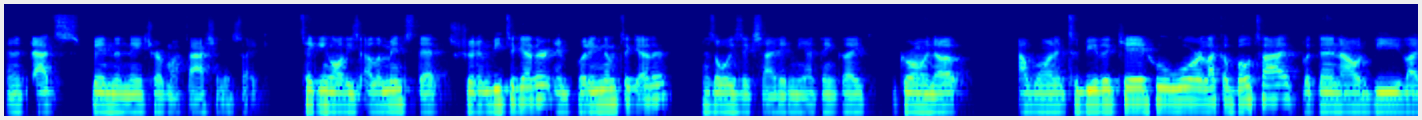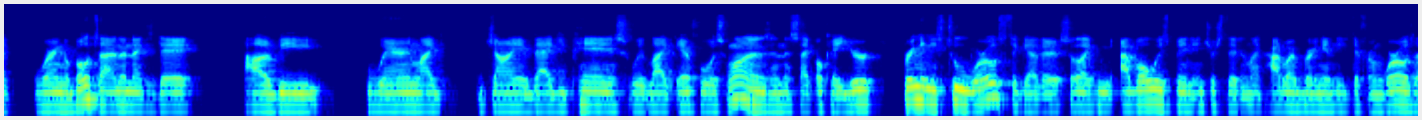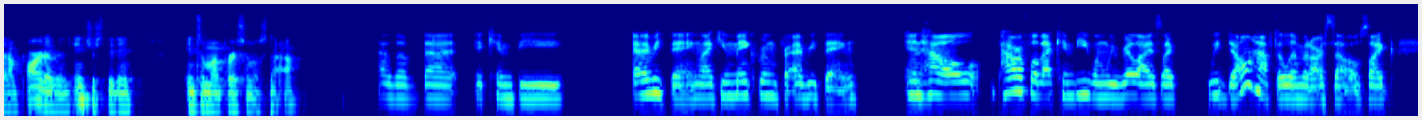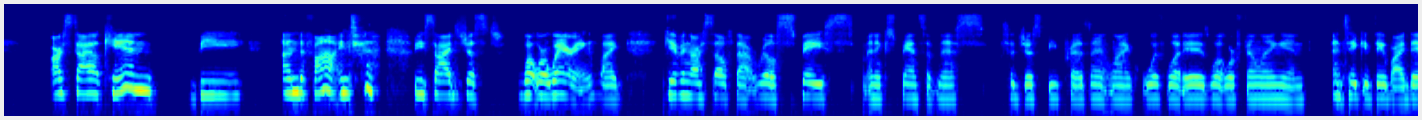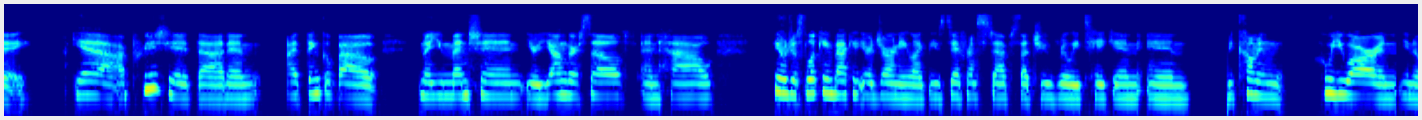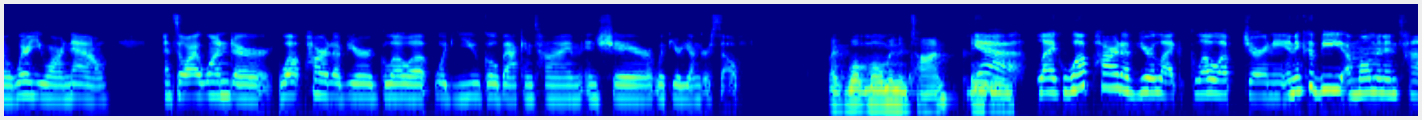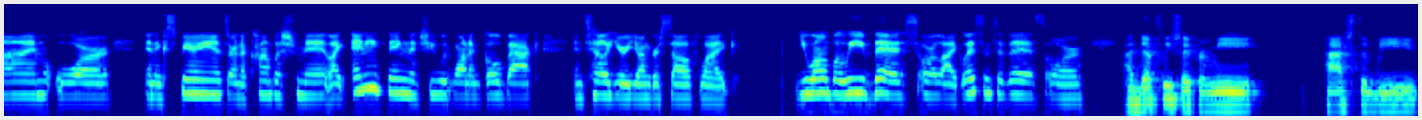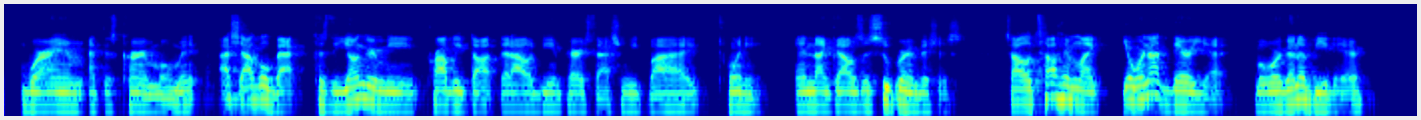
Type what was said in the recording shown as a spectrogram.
And that's been the nature of my fashion. It's like taking all these elements that shouldn't be together and putting them together has always excited me. I think like growing up, I wanted to be the kid who wore like a bow tie, but then I would be like wearing a bow tie, and the next day I would be wearing like giant baggy pants with like Air Force Ones, and it's like, okay, you're bringing these two worlds together. So like I've always been interested in like how do I bring in these different worlds that I'm part of and interested in into my personal style. I love that it can be everything. Like you make room for everything. And how powerful that can be when we realize like we don't have to limit ourselves. Like our style can be undefined besides just what we're wearing like giving ourselves that real space and expansiveness to just be present like with what is what we're feeling and and take it day by day yeah i appreciate that and I think about, you know, you mentioned your younger self and how, you know, just looking back at your journey, like these different steps that you've really taken in becoming who you are and, you know, where you are now. And so I wonder what part of your glow up would you go back in time and share with your younger self? Like what moment in time? Yeah, like what part of your like glow up journey, and it could be a moment in time or an experience or an accomplishment, like anything that you would want to go back and tell your younger self, like, you won't believe this, or like, listen to this, or. I definitely say for me, has to be where I am at this current moment. Actually, I'll go back because the younger me probably thought that I would be in Paris Fashion Week by 20. And like, I was just super ambitious. So I'll tell him, like, yo, we're not there yet, but we're going to be there.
